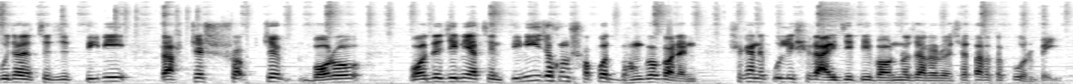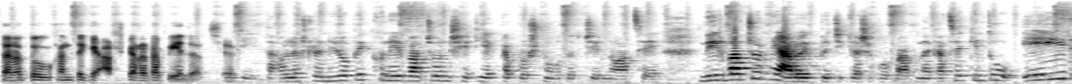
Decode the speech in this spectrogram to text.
বোঝা যাচ্ছে যে তিনি রাষ্ট্রের সবচেয়ে বড় পদে যিনি আছেন তিনি যখন শপথ ভঙ্গ করেন, সেখানে পুলিশের আইজিপি বা অন্য যারা রয়েছে, তারা তো করবেই। তারা তো ওখান থেকে আশকারাটা পেয়ে যাচ্ছে। তাহলে আসলে নিরপেক্ষ নির্বাচন, সেটি একটা প্রশ্নবোধক চিহ্ন আছে। নির্বাচন নিয়ে আরও একটু জিজ্ঞাসা করব আপনার কাছে, কিন্তু এর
